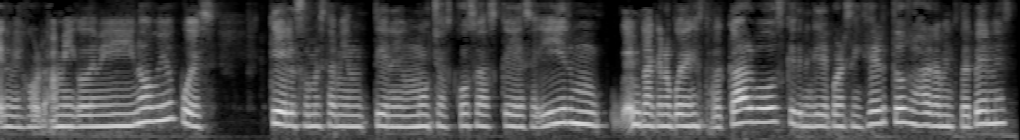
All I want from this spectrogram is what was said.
El mejor amigo de mi novio, pues que los hombres también tienen muchas cosas que seguir, en plan que no pueden estar calvos, que tienen que ponerse injertos, los alargamientos de penes.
